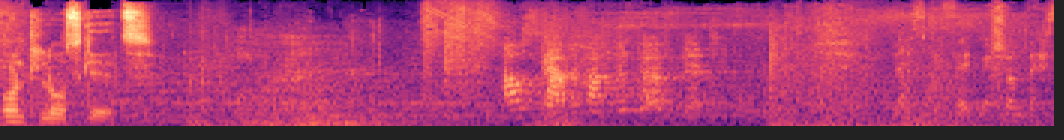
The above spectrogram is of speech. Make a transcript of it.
Und los geht's. Ausgabefach wird geöffnet. Das gefällt mir schon besser.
